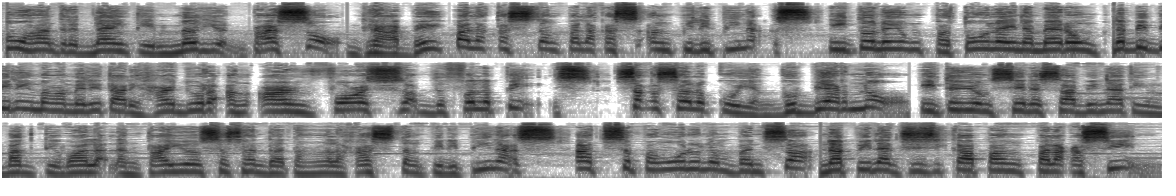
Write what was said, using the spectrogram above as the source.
290 million peso. Grabe, palakas ng palakas ang Pilipinas. Ito na yung patunay na merong nabibiling mga military hardware ang Armed Forces of the Philippines sa kasalukuyang gobyerno. Ito yung sinasabi nating magtiwala lang tayo sa sandatang lakas ng Pilipinas at sa Pangulo ng Bansa na pinagsisikapang palakasin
